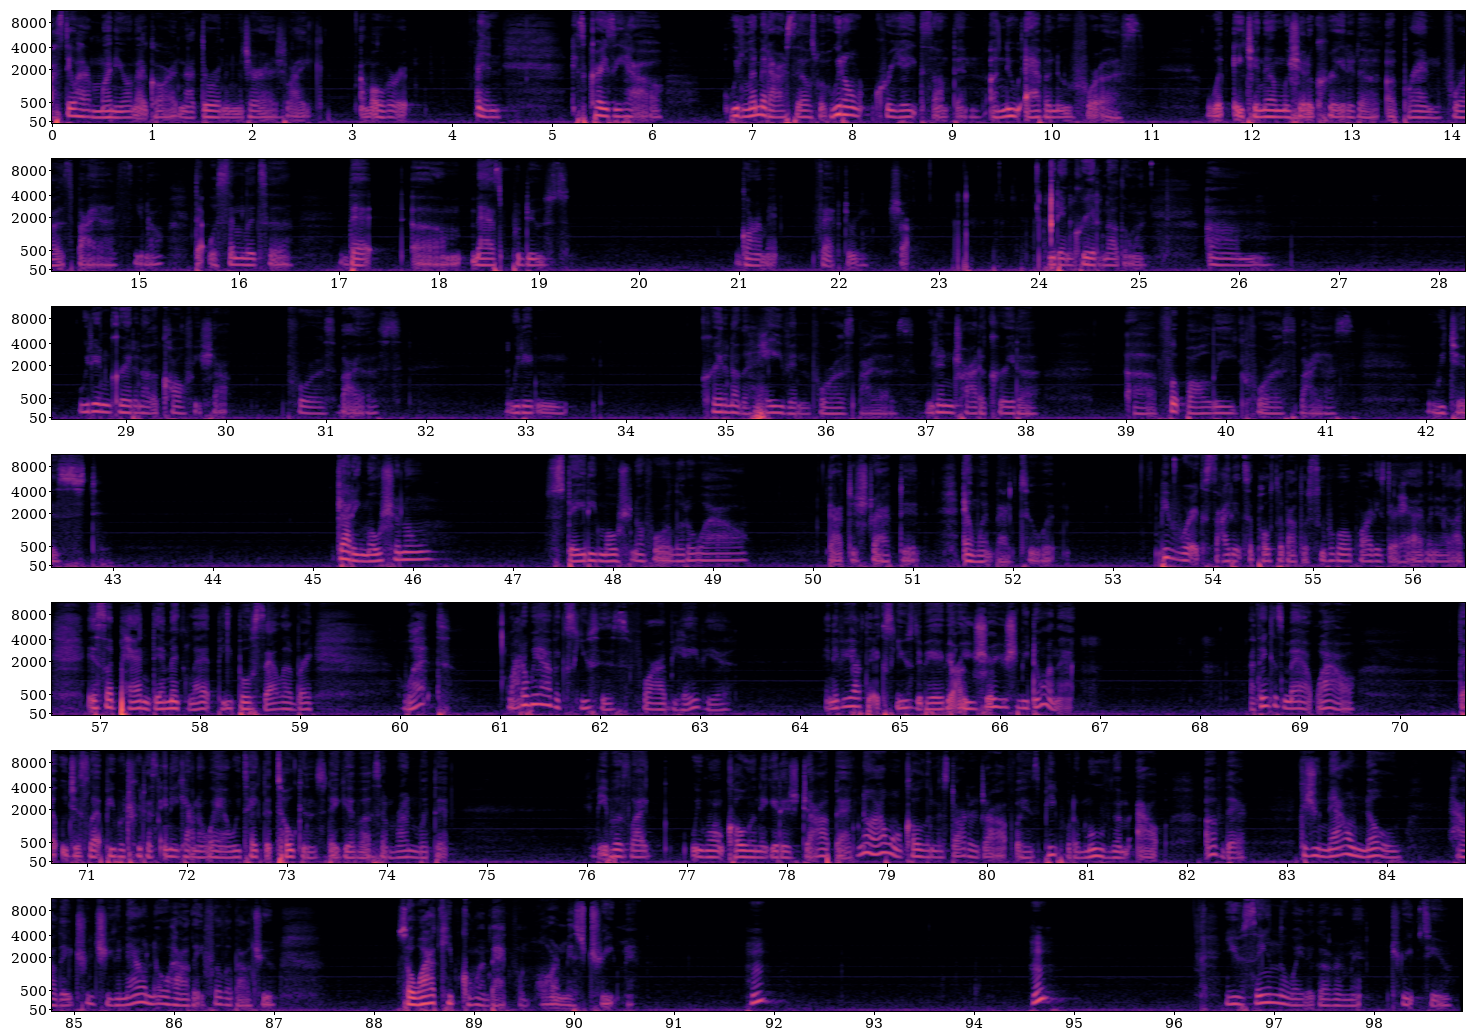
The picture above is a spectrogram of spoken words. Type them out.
I still have money on that card and I threw it in the trash. Like I'm over it. And it's crazy how we limit ourselves, but we don't create something, a new avenue for us with H&M we should have created a, a brand for us by us you know that was similar to that um, mass produced garment factory shop we didn't create another one um, we didn't create another coffee shop for us by us. We didn't create another haven for us by us. We didn't try to create a, a football league for us by us. We just got emotional, stayed emotional for a little while, got distracted, and went back to it. People were excited to post about the Super Bowl parties they're having. They're like, it's a pandemic, let people celebrate. What? Why do we have excuses for our behavior? And if you have to excuse the behavior, are you sure you should be doing that? I think it's mad wow that we just let people treat us any kind of way and we take the tokens they give us and run with it. And people's like, we want Colin to get his job back. No, I want Colin to start a job for his people to move them out of there. Because you now know how they treat you. You now know how they feel about you. So why keep going back for more mistreatment? Hmm? Hmm? You've seen the way the government treats you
